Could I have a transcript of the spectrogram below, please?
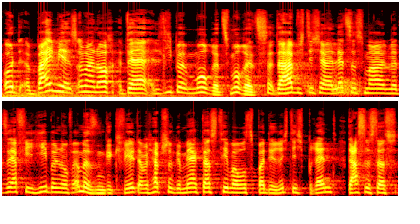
Und bei mir ist immer noch der liebe Moritz. Moritz, da habe ich dich ja letztes Mal mit sehr viel Hebeln auf Amazon gequält, aber ich habe schon gemerkt, das Thema, wo es bei dir richtig brennt, das ist das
